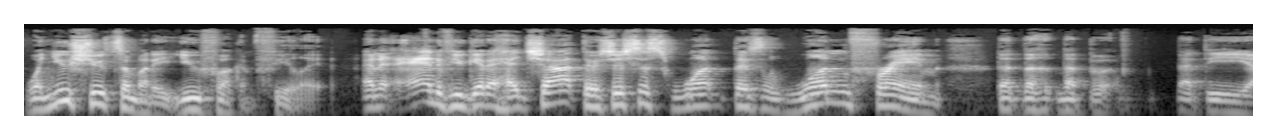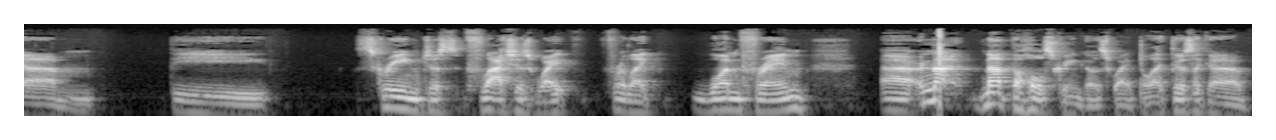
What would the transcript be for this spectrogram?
when you shoot somebody, you fucking feel it. And and if you get a headshot, there's just this one. There's one frame that the that the that the um the screen just flashes white for like one frame. Uh, or not not the whole screen goes white, but like there's like a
